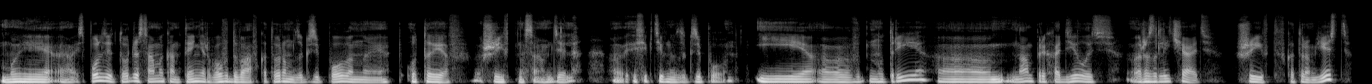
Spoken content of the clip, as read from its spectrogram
Мы э, используем тот же самый контейнер WoW 2, в котором загзипованы OTF шрифт на самом деле, э, эффективно загзипован. И э, внутри нам приходилось различать шрифт, в котором есть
